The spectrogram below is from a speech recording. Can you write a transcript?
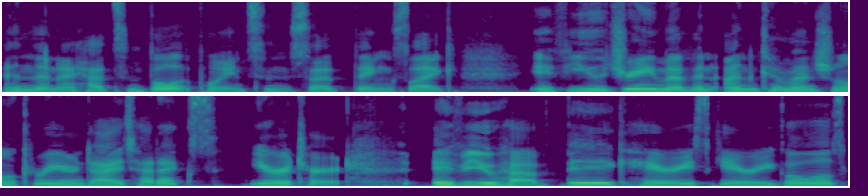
And then I had some bullet points and said things like If you dream of an unconventional career in dietetics, you're a turd. If you have big, hairy, scary goals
